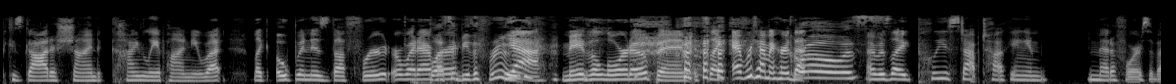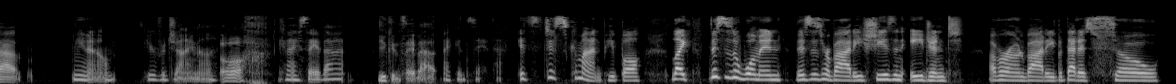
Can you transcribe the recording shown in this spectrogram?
because God has shined kindly upon you. What? Like open is the fruit or whatever. Blessed be the fruit. Yeah. May the Lord open. It's like every time I heard that, I was like, please stop talking in metaphors about, you know, your vagina. Ugh. Can I say that? You can say that. I can say that. It's just, come on, people. Like, this is a woman. This is her body. She is an agent of her own body, but that is so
